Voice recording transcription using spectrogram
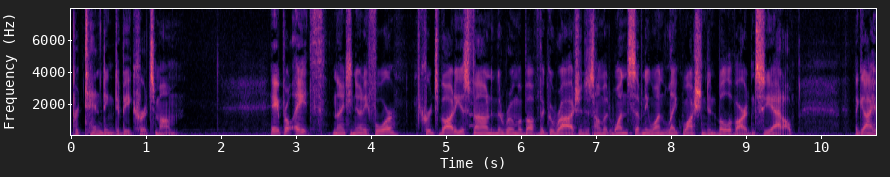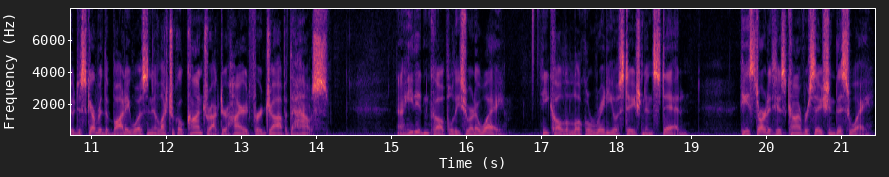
pretending to be Kurt's mom. April 8th, 1994, Kurt's body is found in the room above the garage at his home at 171 Lake Washington Boulevard in Seattle. The guy who discovered the body was an electrical contractor hired for a job at the house. Now, he didn't call police right away. He called a local radio station instead. He started his conversation this way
